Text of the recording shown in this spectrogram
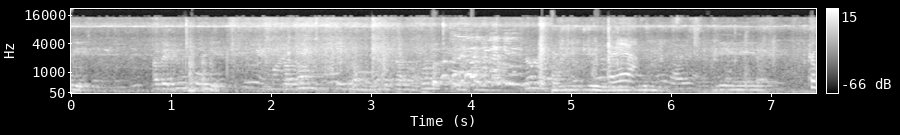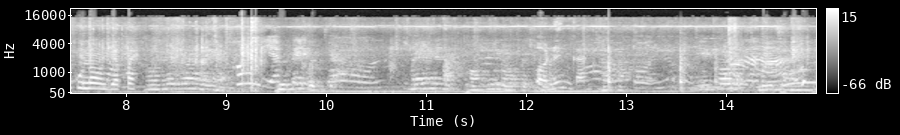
วิดเอาเป็นทุกโควิดเราต้องกินสมุนไพรตลอดต้องเจอกันแล้วเราอยู่มีถ้าคุณนอนเยอะไปเขาเรียกว่าอะไรอะคือไม่กดจับไม่ให้ปักท้องให้น้องเป็นคนนึงกันนี่ก็ดีใจท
